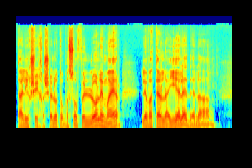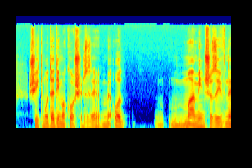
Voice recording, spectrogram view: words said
תהליך שיחשל אותו בסוף, ולא למהר לוותר לילד, אלא שיתמודד עם הקושי. זה מאוד מאמין שזה יבנה,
